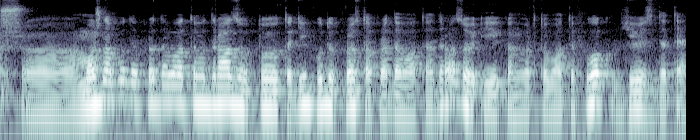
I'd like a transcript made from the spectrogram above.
ж е, можна буде продавати одразу, то тоді буду просто продавати одразу і конвертувати флок в USDT.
